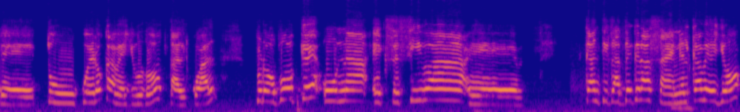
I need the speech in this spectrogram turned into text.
eh, tu cuero cabelludo, tal cual, provoque una excesiva eh, cantidad de grasa en el cabello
